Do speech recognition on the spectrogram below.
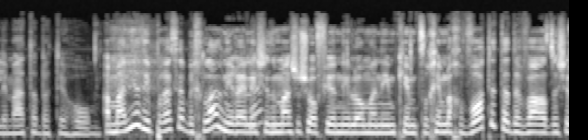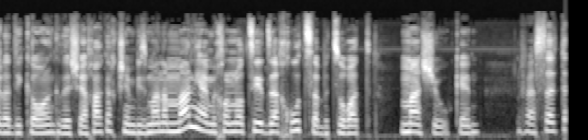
למטה בתהום. המאניה דיפרסיה בכלל נראה כן. לי שזה משהו שאופייני לאומנים, כי הם צריכים לחוות את הדבר הזה של הדיכאון, כדי שאחר כך, כשהם בזמן המאניה, הם יכולים להוציא את זה החוצה בצורת משהו, כן? ועשית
